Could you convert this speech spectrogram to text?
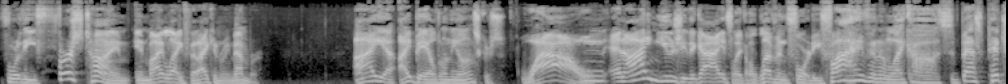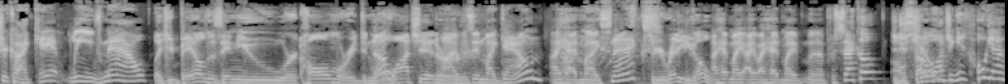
for the first time in my life that I can remember, I uh, I bailed on the Oscars. Wow. And I'm usually the guy, it's like 1145, and I'm like, oh, it's the best picture. I can't leave now. Like you bailed as in you were at home or you didn't want to watch it or I was in my gown. I had my snacks. so you're ready to go. I had my I, I had my uh, prosecco. Did you start watching it? Oh yeah,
